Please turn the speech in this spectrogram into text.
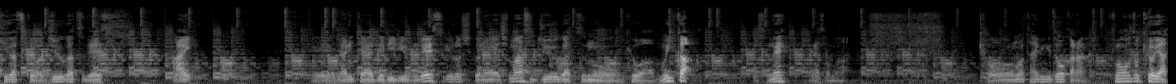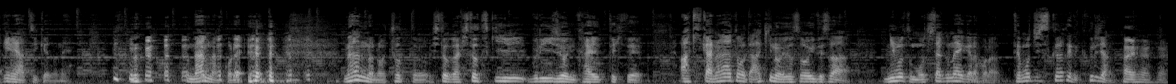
気がつけば10月です。はい、えー、成田屋デリリウムです。よろしくお願いします。10月の今日は6日ですね。皆様。今日のタイミングどうかな。熊本今日やけに暑いけどね。なんなんこれ。なんなの？ちょっと人が一月ぶり以上に帰ってきて。秋かなと思って秋の装いでさ荷物持ちたくないからほら手持ち少なくてくるじゃん。はいはいはいはい。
